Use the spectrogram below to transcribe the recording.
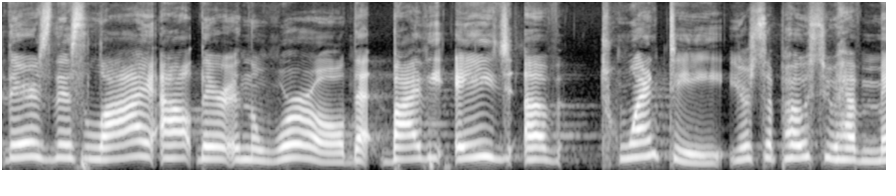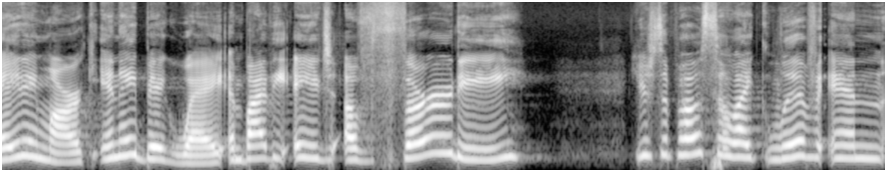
there's this lie out there in the world that by the age of 20, you're supposed to have made a mark in a big way, and by the age of 30, you're supposed to like live in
